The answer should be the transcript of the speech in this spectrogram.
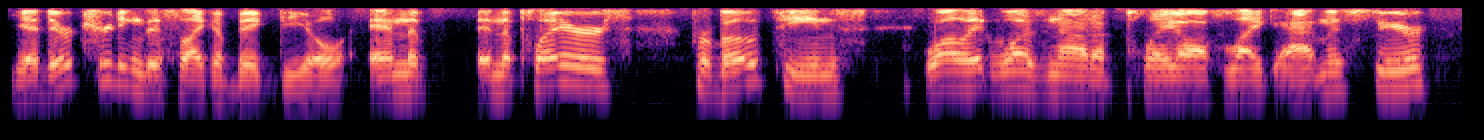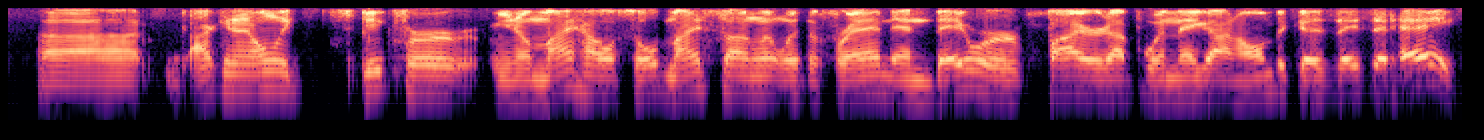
yeah, they're treating this like a big deal, and the and the players for both teams, while it was not a playoff like atmosphere, uh, I can only speak for you know my household. My son went with a friend, and they were fired up when they got home because they said, "Hey,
